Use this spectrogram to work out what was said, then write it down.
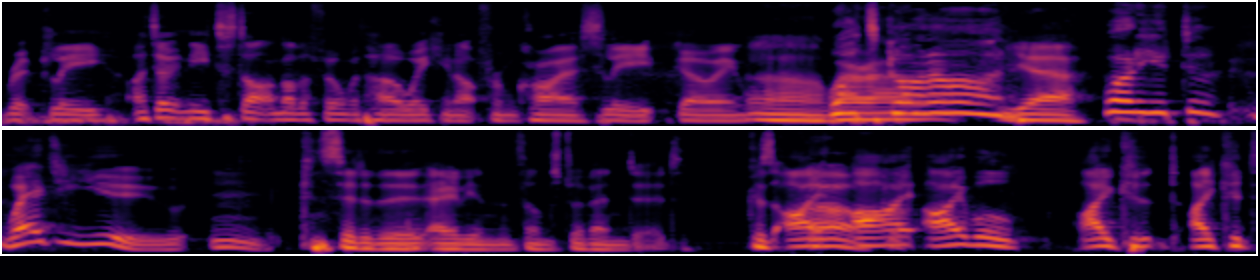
Ripley. I don't need to start another film with her waking up from cryosleep going, Uh, What's going on? Yeah. What are you doing? Where do you consider the Alien films to have ended? Because I, Oh, I, I will, I could, I could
